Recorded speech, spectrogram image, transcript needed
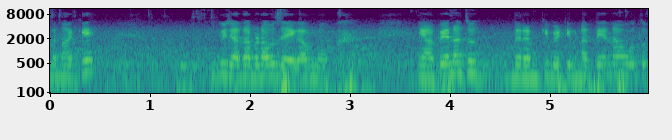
बना के। क्योंकि ज़्यादा बड़ा हो जाएगा ब्लॉग यहाँ पे ना जो धर्म की बेटी बनाते हैं ना वो तो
